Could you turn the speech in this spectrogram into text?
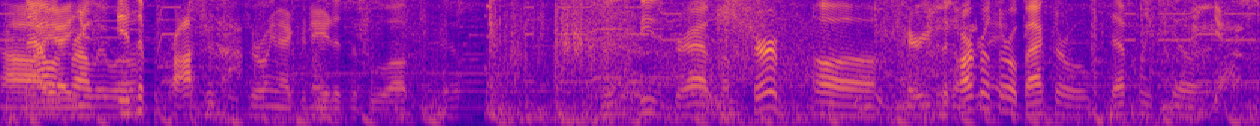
Now yeah, he was probably in will. the process of throwing that grenade as it blew up. Th- These grabs, I'm sure uh, Parried the cargo throw back throw will definitely kill. Yes.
